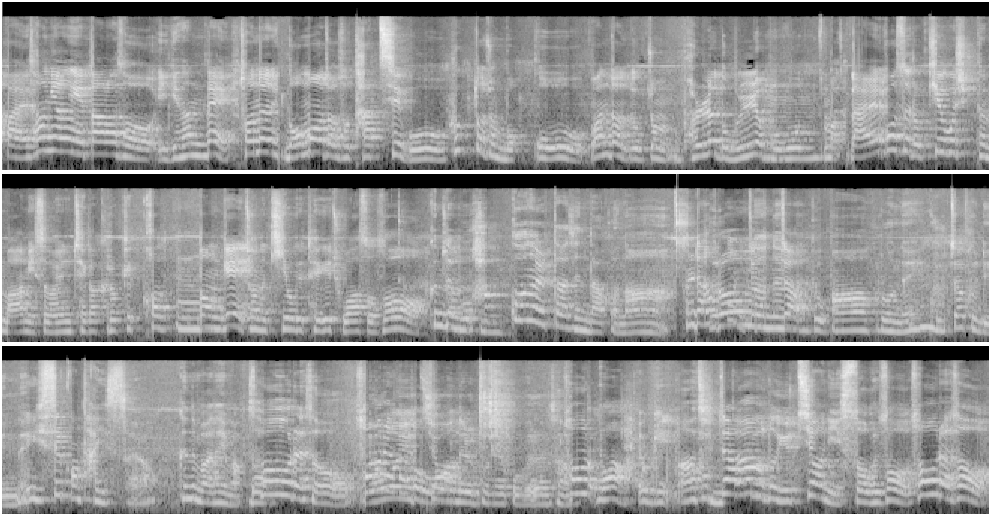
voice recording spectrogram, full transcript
아빠의 성향에 따라서이긴 한데 저는 넘어져서 다치고 흙도 좀 먹고 완전 좀 벌레도 물려보고 음. 막 날것으로 키우고 싶은 마음이 있어요. 왜냐면 제가 그렇게 컸던 게 저는 기억이 되게 좋았어서 음. 근데 뭐 학군을 따진다거나 근데 그러면은 국제학교. 아 그러네 국제학교도 있네 있을 건 다 있어요. 근데 만약에 막 뭐? 서울에서 서울에서도 영어 유치원을 보내고 이런 사람 서울 와 여기 아, 진짜? 국제학교도 유치원이 있어. 그래서 서울에서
